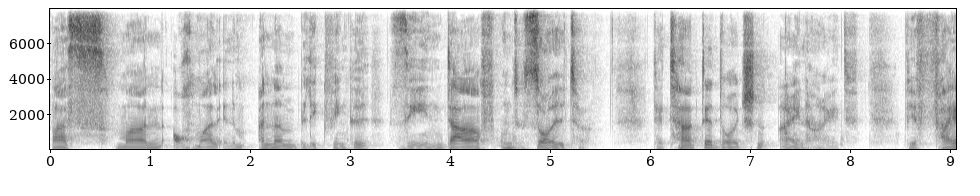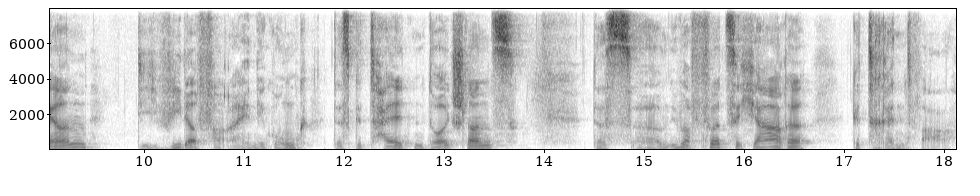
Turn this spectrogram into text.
was man auch mal in einem anderen Blickwinkel sehen darf und sollte der Tag der deutschen Einheit. Wir feiern die Wiedervereinigung des geteilten Deutschlands, das äh, über 40 Jahre getrennt war.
